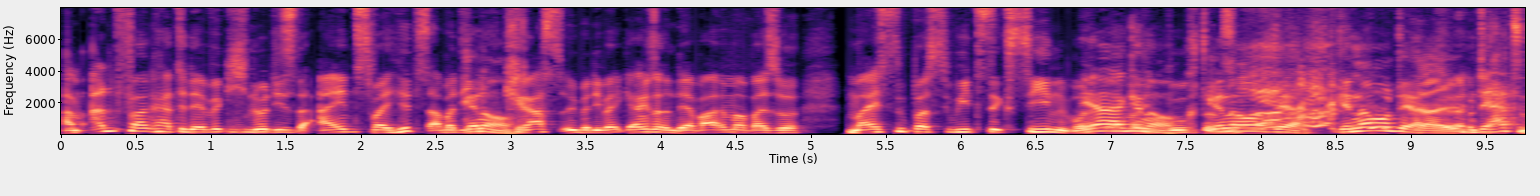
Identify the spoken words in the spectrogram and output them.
am Anfang hatte der wirklich nur diese ein, zwei Hits, aber die Genau. krass über die Welt gegangen sind. Und der war immer bei so My Super Sweet 16, wurde Ja, genau. gebucht und Genau so. der. Genau der. Geil. Und der hatte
